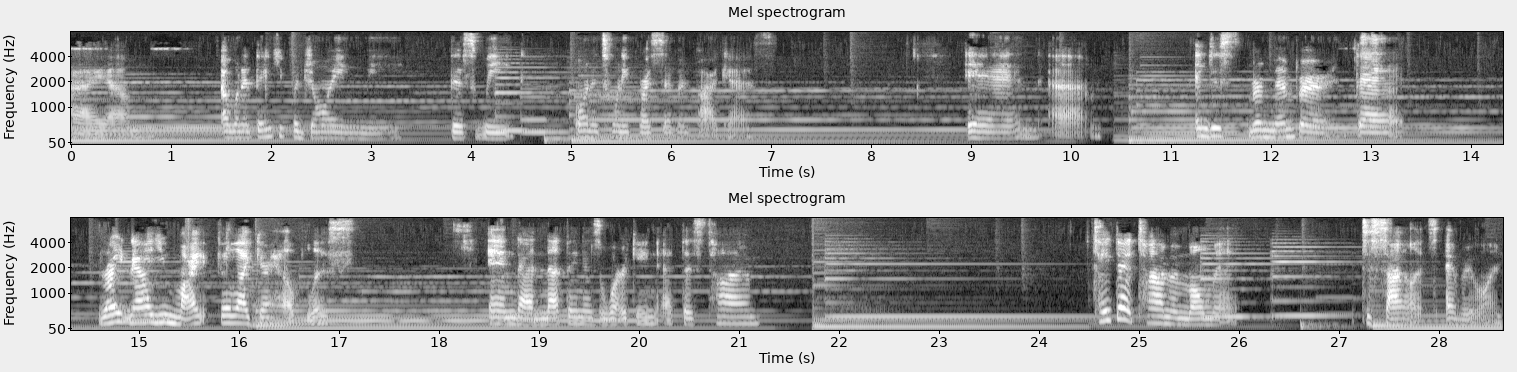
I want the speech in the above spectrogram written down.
I um I want to thank you for joining me this week on the 24/7 podcast. And um and just remember that right now you might feel like you're helpless and that nothing is working at this time. Take that time and moment to silence everyone.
